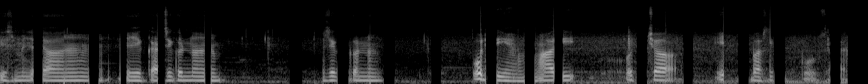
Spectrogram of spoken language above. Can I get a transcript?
इसमें जाना है। एक कैसे करना है। कैसे करना है। और ये हमारी अच्छा एक बस पोस्ट है।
